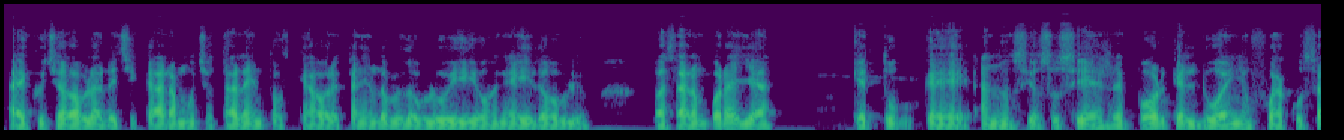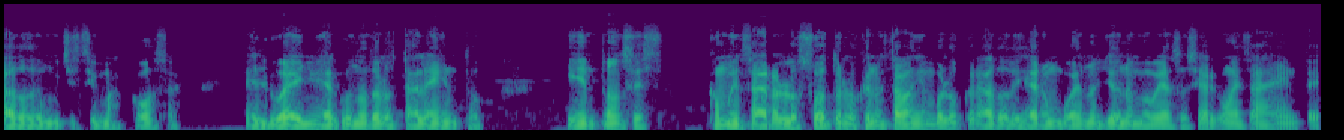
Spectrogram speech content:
ha escuchado hablar de Chicara, muchos talentos que ahora están en WWE o en AEW pasaron por allá que, tu, que anunció su cierre porque el dueño fue acusado de muchísimas cosas, el dueño y algunos de los talentos. Y entonces comenzaron los otros, los que no estaban involucrados, dijeron, bueno, yo no me voy a asociar con esa gente,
